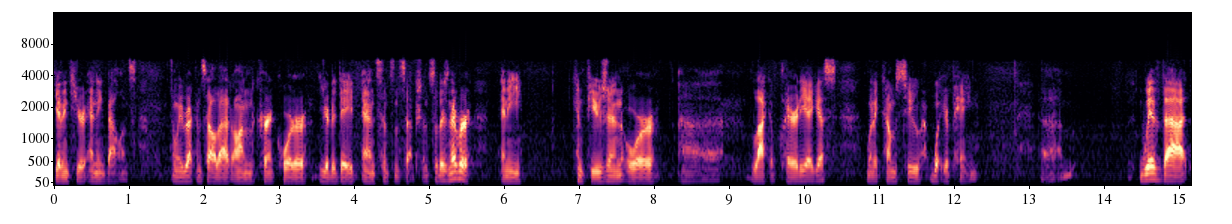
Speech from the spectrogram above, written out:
getting to your ending balance. And we reconcile that on current quarter, year to date, and since inception. So there's never any confusion or uh, lack of clarity, I guess, when it comes to what you're paying. Um, with that,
